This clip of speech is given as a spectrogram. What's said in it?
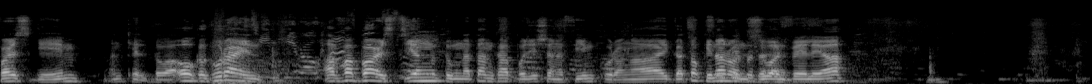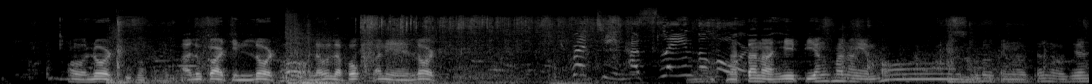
first game an khel to a. Oh kagura in Team hero ava has bars been chiang slain. tung na tan kha position a film kurangai gatok kinaron zuan vele a. Oh lord. Alucard in lord. Lo la bok ani lord. Red team has slain the Lord. natana hi piang man ang em. Oh lo teng lo tel lo hian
